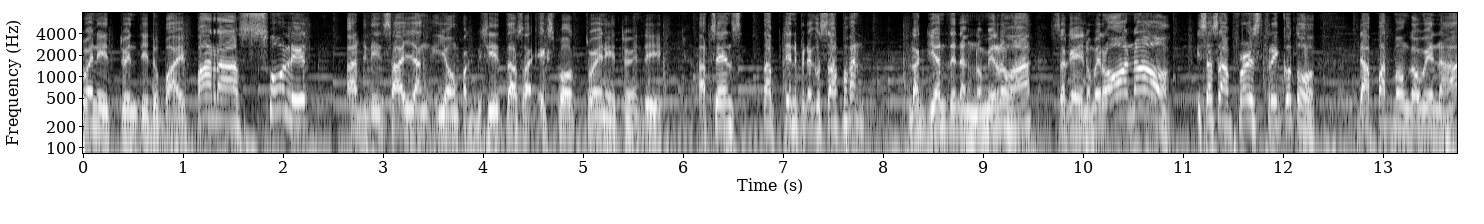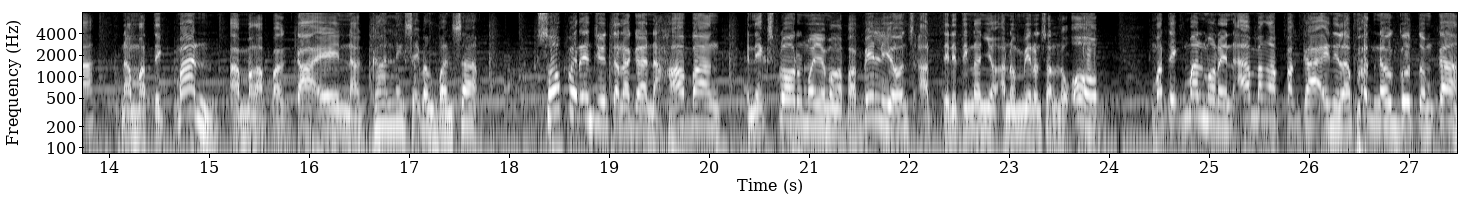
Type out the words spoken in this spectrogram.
2020 Dubai para sulit at hindi sayang iyong pagbisita sa Expo 2020. At since top 10 pinag-usapan, lagyan din ng numero ha. Sa kay numero 1, isa sa first three ko to dapat mong gawin ha na matikman ang mga pagkain na galing sa ibang bansa. Super enjoy talaga na habang in-explore mo yung mga pavilions at tinitingnan nyo anong meron sa loob, matikman mo rin ang mga pagkain nila pag nagugutom ka.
